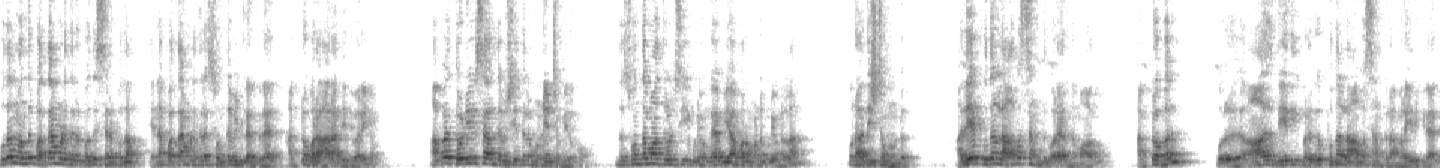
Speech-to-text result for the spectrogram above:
புதன் வந்து பத்தாம் இடத்துல இருப்பது சிறப்பு தான். ஏன்னா பத்தாம் இடத்துல சொந்த வீட்டில் இருக்கிறார் அக்டோபர் ஆறாம் தேதி வரையும். அப்போ தொழில் சார்ந்த விஷயத்தில் முன்னேற்றம் இருக்கும். இந்த சொந்தமாக தொழில் செய்யக்கூடியவங்க வியாபாரம் பண்ணக்கூடியவங்கெல்லாம் ஒரு அதிர்ஷ்டம் உண்டு. அதே புதன் லாபஸ்தானத்துக்கு வரார் இந்த மாதம். அக்டோபர் ஒரு ஆறு தேதிக்கு பிறகு புதன் லாபஸ்தானத்தில் அமர இருக்கிறார்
